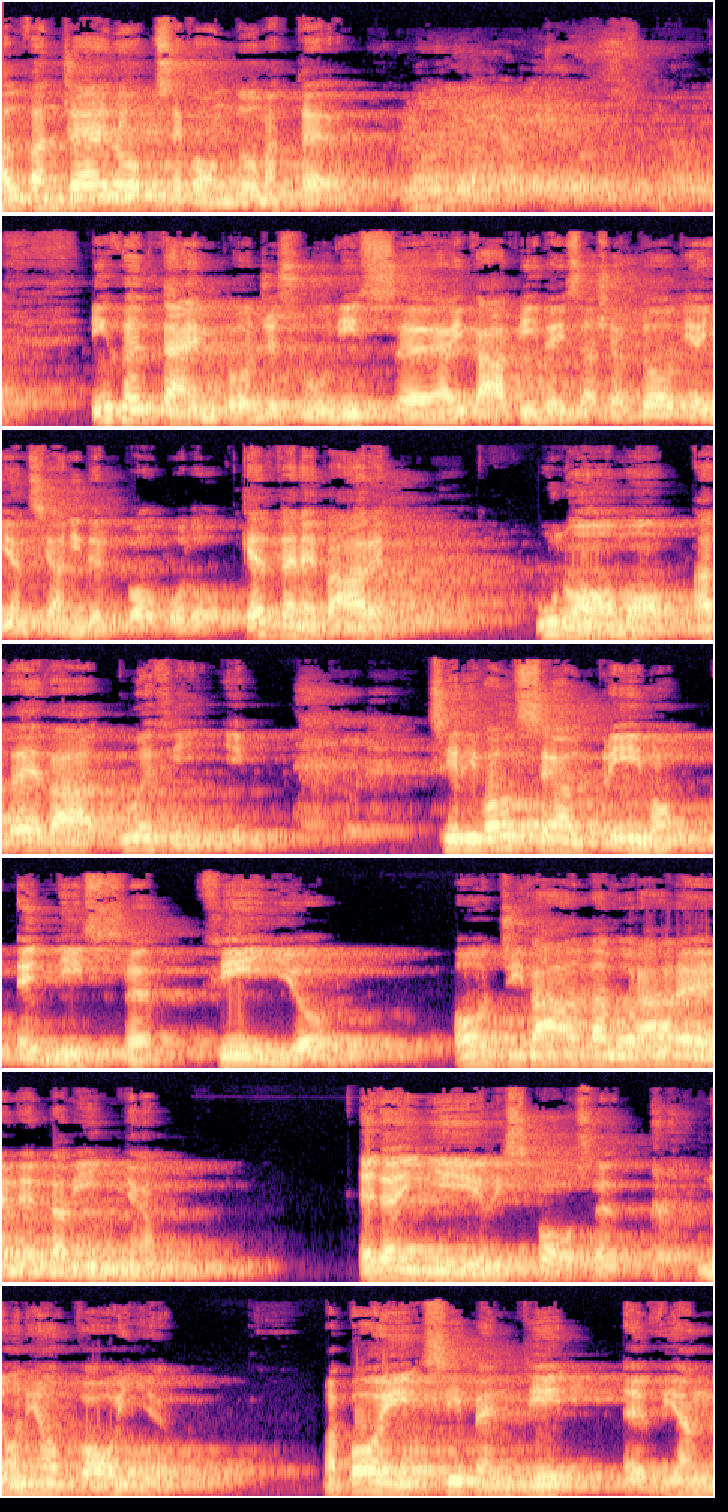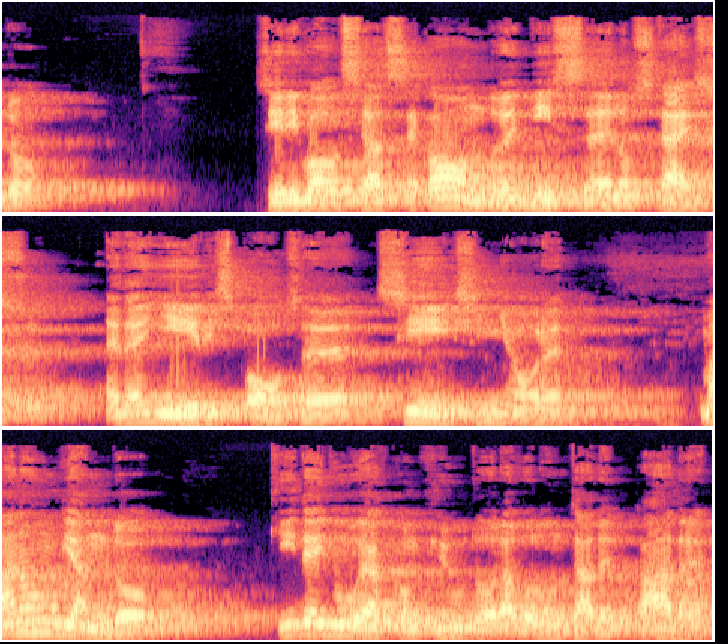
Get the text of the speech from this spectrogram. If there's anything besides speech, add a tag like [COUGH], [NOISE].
Dal Vangelo secondo Matteo. In quel tempo Gesù disse ai capi dei sacerdoti e agli anziani del popolo, che ve ne pare? Un uomo aveva due figli. Si rivolse al primo e disse, figlio, oggi va a lavorare nella vigna. Ed egli rispose, non ne ho voglia. Ma poi si pentì e vi andò. Si rivolse al secondo e disse lo stesso, ed egli rispose, sì, Signore, ma non vi andò. Chi dei due ha compiuto la volontà del Padre?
